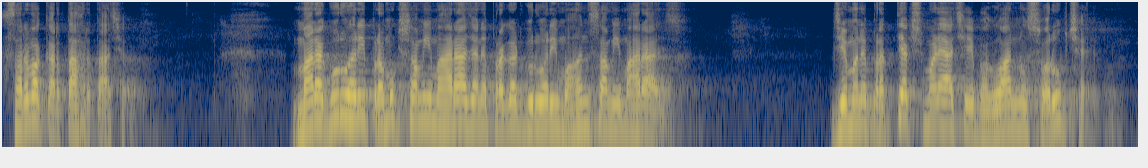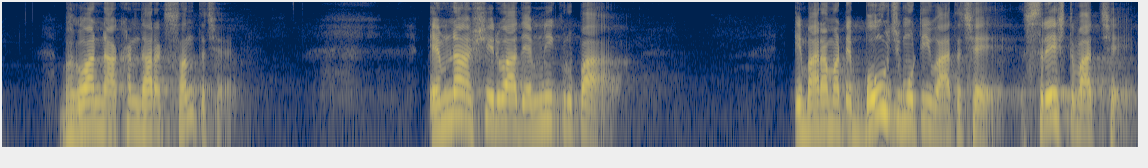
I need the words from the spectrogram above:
સર્વ કરતા હરતા છે. મારા ગુરુહરિ પ્રમુખ સ્વામી મહારાજ અને પ્રગટ ગુરુહરિ મહંત સ્વામી મહારાજ જે મને પ્રત્યક્ષ મળ્યા છે એ ભગવાનનું સ્વરૂપ છે. ભગવાનના અખંડધારક સંત છે. એમના આશીર્વાદ, એમની કૃપા એ મારા માટે બહુ જ મોટી વાત છે, શ્રેષ્ઠ વાત છે.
